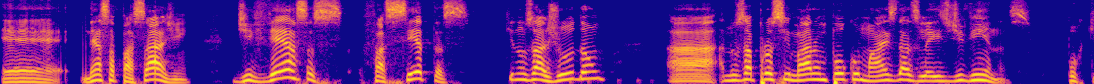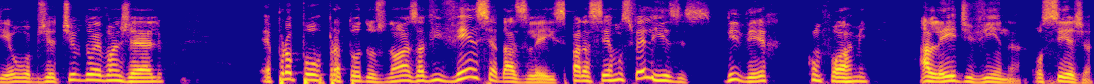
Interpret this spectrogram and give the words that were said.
é, nessa passagem diversas facetas que nos ajudam a nos aproximar um pouco mais das leis divinas, porque o objetivo do Evangelho é propor para todos nós a vivência das leis para sermos felizes, viver conforme a lei divina, ou seja,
